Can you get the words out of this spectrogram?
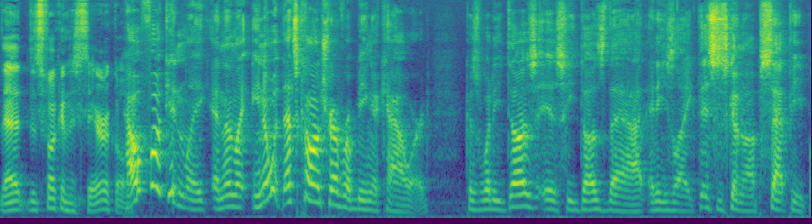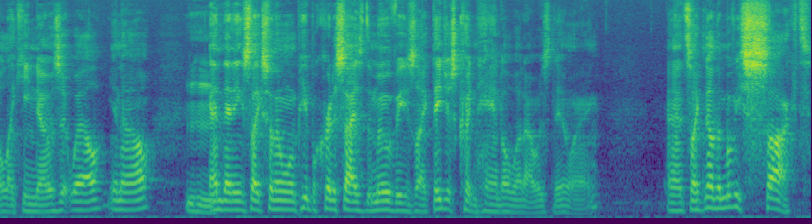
That that's fucking hysterical. How fucking like, and then like, you know what? That's Colin Trevorrow being a coward. Because what he does is he does that, and he's like, this is gonna upset people. Like he knows it will, you know. Mm-hmm. And then he's like, so then when people criticize the movie, he's like, they just couldn't handle what I was doing. And it's like, no, the movie sucked.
